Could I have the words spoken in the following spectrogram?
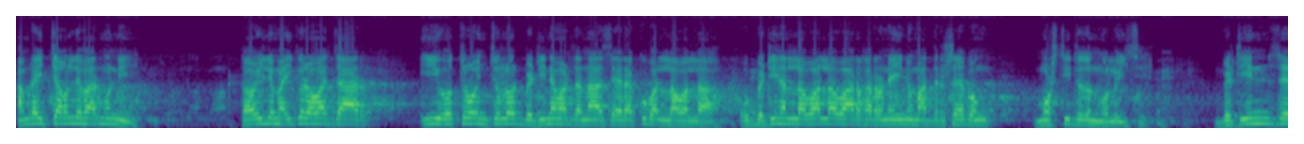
আমরা ইচ্ছা করলে পারমনি তাহলে মাইকের আওয়াজ যার, ই অত্র অঞ্চলত বেটিন আমার জানা আছে, এরা খুব আল্লাহওয়াল্লা ও বেটিন আল্লাহওয়াল্লা হওয়ার কারণে ইনো মাদ্রাসা এবং মসজিদে জন্ম লইছে। বেটিন যে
